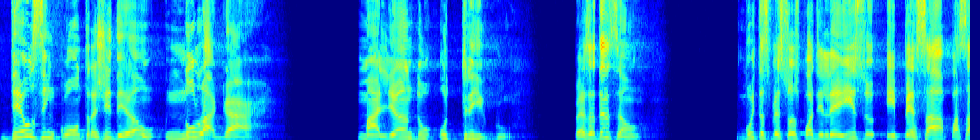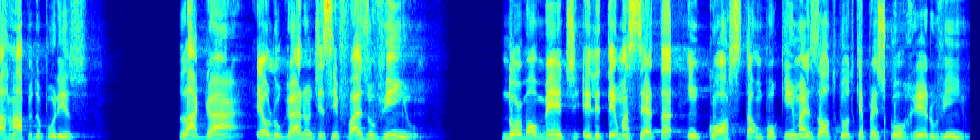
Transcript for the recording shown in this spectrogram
Deus encontra Gideão no lagar, malhando o trigo. Presta atenção. Muitas pessoas podem ler isso e pensar, passar rápido por isso. Lagar é o lugar onde se faz o vinho. Normalmente ele tem uma certa encosta, um pouquinho mais alto que o outro, que é para escorrer o vinho.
